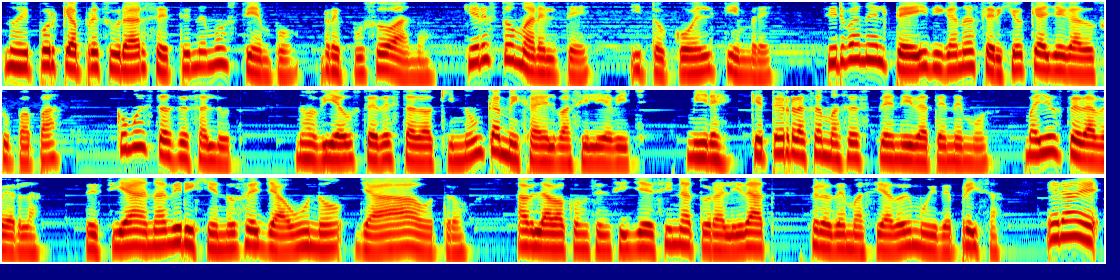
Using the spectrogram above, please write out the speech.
No hay por qué apresurarse, tenemos tiempo, repuso Ana. ¿Quieres tomar el té? Y tocó el timbre. Sirvan el té y digan a Sergio que ha llegado su papá. ¿Cómo estás de salud? No había usted estado aquí nunca, Mijael Vasilievich. Mire, qué terraza más espléndida tenemos. Vaya usted a verla, decía Ana dirigiéndose ya a uno, ya a otro. Hablaba con sencillez y naturalidad, pero demasiado y muy deprisa. Era e,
